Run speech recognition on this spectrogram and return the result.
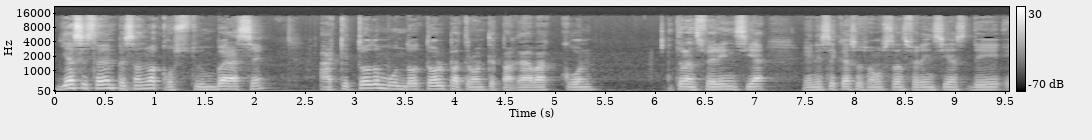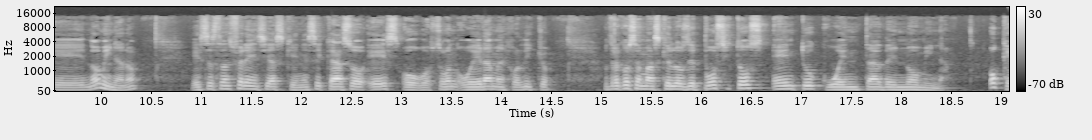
ya se estaba empezando a acostumbrarse a que todo mundo, todo el patrón te pagaba con transferencia, en este caso vamos transferencias de eh, nómina, ¿no? Estas transferencias que en ese caso es o son o era, mejor dicho, otra cosa más que los depósitos en tu cuenta de nómina. Ok,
